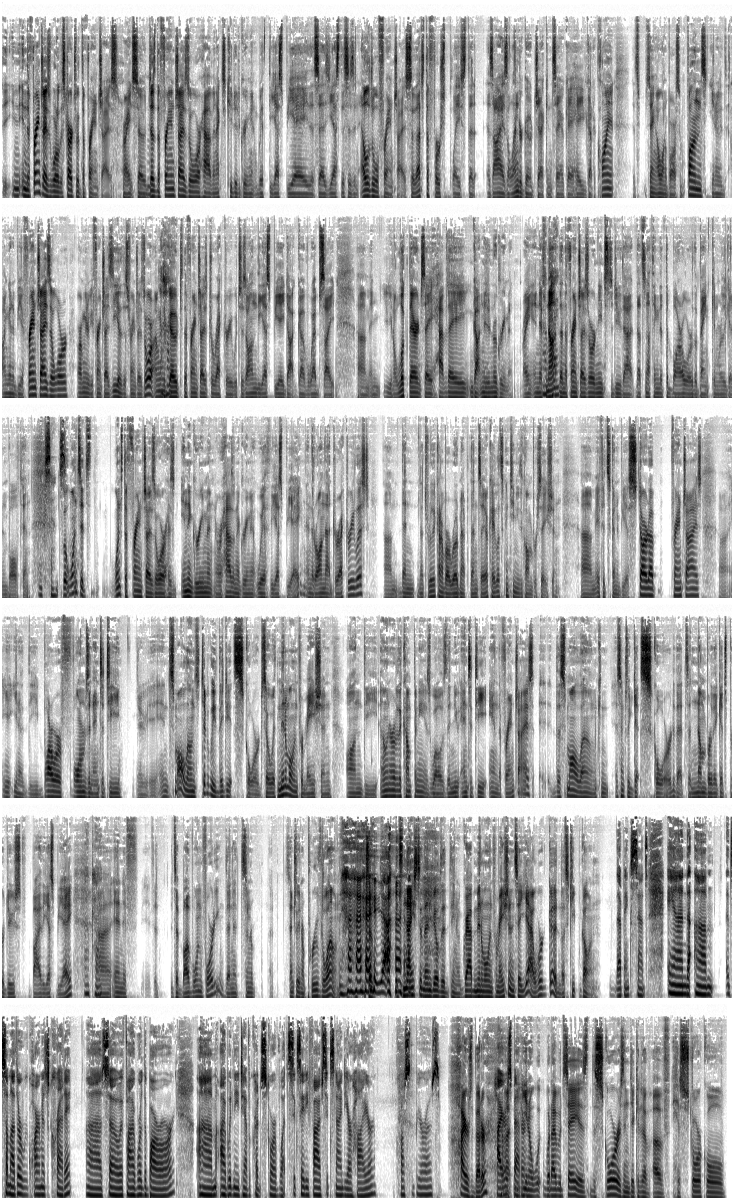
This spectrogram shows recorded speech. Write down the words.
in, in the franchise world, it starts with the franchise, right? So, mm-hmm. does the franchisor have an executed agreement with the SBA that says, yes, this is an eligible franchise? So, that's the first place that, as I, as a lender, go check and say, okay, hey, you've got a client that's saying, I want to borrow some funds. You know, I'm going to be a franchisor or I'm going to be a franchisee of this franchisor. I'm going to go to the franchise directory, which is on the SBA.gov website, um, and you know, look there and say, have they gotten into an agreement, right? And if Okay. not, then the franchisor needs to do that. That's nothing that the borrower or the bank can really get involved in. Makes sense. But once it's once the franchisor has in agreement or has an agreement with the SBA and they're on that directory list, um, then that's really kind of our roadmap to then say, okay, let's continue the conversation. Um, if it's going to be a startup franchise, uh, you, you know, the borrower forms an entity. You know, in small loans, typically they get scored. So with minimal information on the owner of the company as well as the new entity and the franchise, the small loan can essentially get scored. That's a number that gets produced by the SBA. okay. Uh, and if, if it's above 140, then it's an, essentially an approved loan. so yeah. it's nice to then be able to you know grab minimal information and say, yeah, we're good. Let's keep going. That makes sense. And um, some other requirements credit. Uh, so if I were the borrower, um, I would need to have a credit score of what, 685, 690 or higher across the bureaus? Higher's better. Higher's Uh, better. You know what, what I would say is the score is indicative of historical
